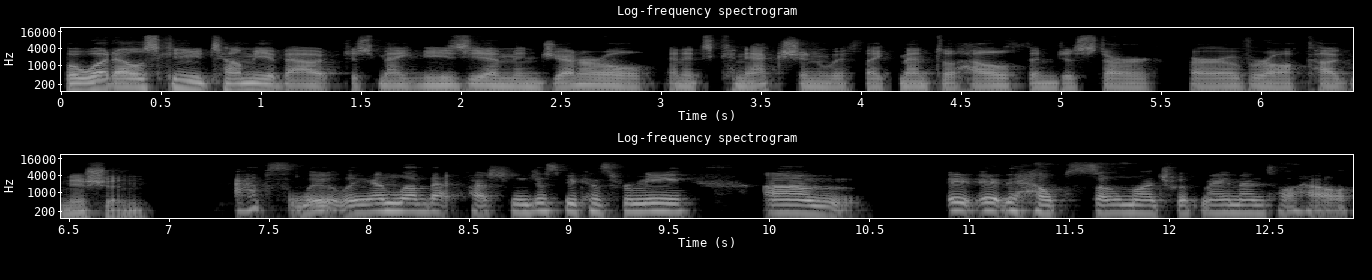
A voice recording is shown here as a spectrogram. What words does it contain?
But what else can you tell me about just magnesium in general and its connection with like mental health and just our our overall cognition? Absolutely, I love that question. Just because for me, um, it, it, helps so much with my mental health.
